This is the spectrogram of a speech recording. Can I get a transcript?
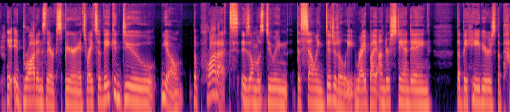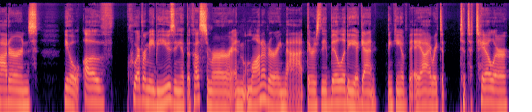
Yeah. it, it broadens their experience right so they can do you know the product is almost doing the selling digitally right by understanding the behaviors the patterns you know of whoever may be using it the customer and monitoring that there's the ability again thinking of the ai right to to, to tailor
